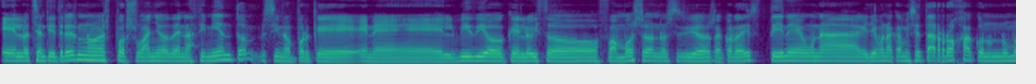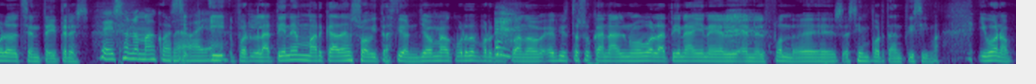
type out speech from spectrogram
El 83 no es por su año de nacimiento, sino porque en el vídeo que lo hizo famoso, no sé si os acordáis, tiene una, lleva una camiseta roja con un número de 83. De eso no me acordaba Sí, ya. y pues la tienen marcada en su habitación. Yo me acuerdo porque cuando he visto su canal nuevo la tiene ahí en el, en el fondo. Es, es importantísima. Y bueno,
